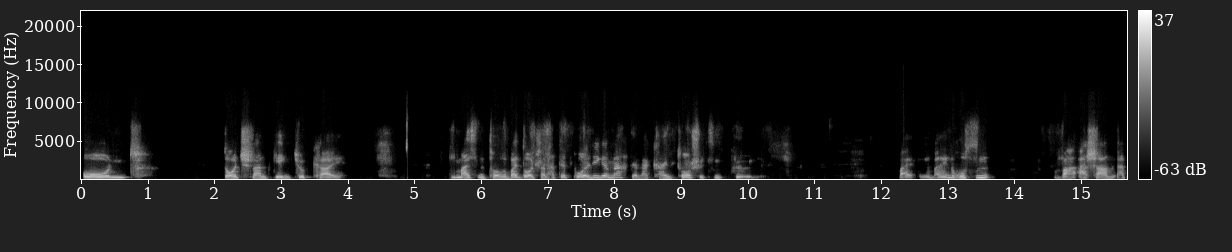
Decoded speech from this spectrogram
und Deutschland gegen Türkei. Die meisten Tore bei Deutschland hat der Poldi gemacht, der war kein Torschützenkönig. Bei, bei den Russen war Aschawi, hat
